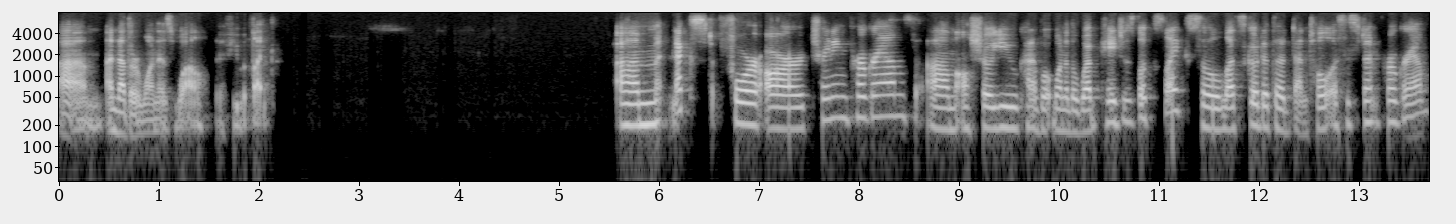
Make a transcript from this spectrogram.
um, another one as well, if you would like. Um, next, for our training programs, um, I'll show you kind of what one of the web pages looks like. So let's go to the dental assistant program.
